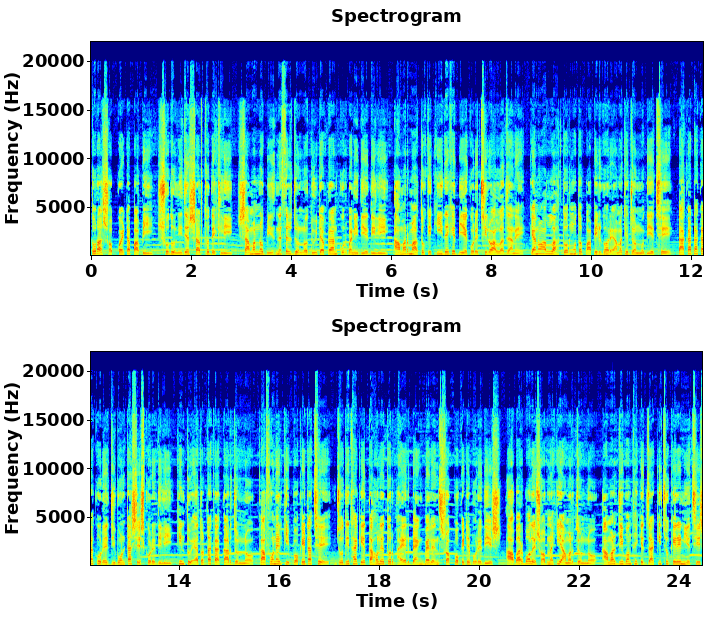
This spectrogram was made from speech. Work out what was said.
তোরা সব কয়টা পাপি। শুধু নিজের স্বার্থ দেখলি। সামান্য বিজনেসের জন্য দুইটা প্রাণ কোরবানি দিয়ে দিলি। আমার মা তোকে কি দেখে বিয়ে করেছিল আল্লাহ জানে। কেন আল্লাহ তোর মতো পাপির ঘরে আমাকে জন্ম দিয়েছে? টাকা টাকা করে জীবনটা শেষ করে দিলি, কিন্তু এত টাকা কার জন্য? কাফনের কি পকেট আছে? যদি থাকে, তাহলে তোর ভাইয়ের ব্যাংক ব্যালেন্স সব পকেটে ভরে দিস। আবার বলে, সব নাকি আমার জন্য। আমার জীবন থেকে যা কিছু কেড়ে নিয়েছিস,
